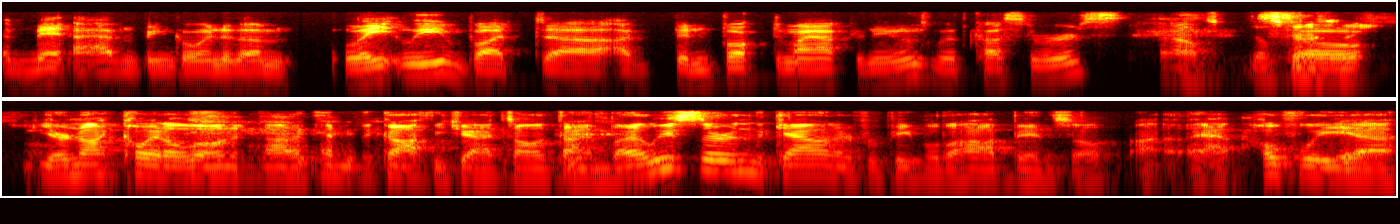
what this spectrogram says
admit I haven't been going to them lately, but uh, I've been booked in my afternoons with customers. Oh, so you're not quite alone and not attending the coffee chats all the time, but at least they're in the calendar for people to hop in. So uh, hopefully, uh,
